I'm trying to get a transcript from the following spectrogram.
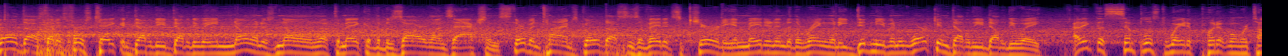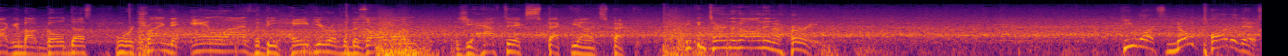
Goldust had his first take in WWE, no one has known what to make of the Bizarre One's actions. There have been times Goldust has evaded security and made it into the ring when he didn't even work in WWE. I think the simplest way to put it when we're talking about Goldust, when we're trying to analyze the behavior of the Bizarre One, is you have to expect the unexpected. He can turn it on in a hurry. He wants no part of this.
